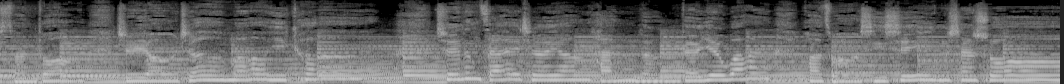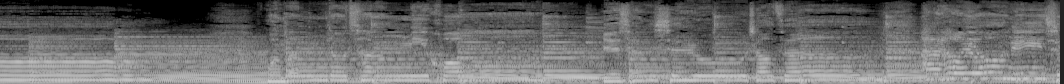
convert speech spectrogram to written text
算多，只有这么一刻，却能在这样寒冷的夜晚化作星星闪烁。我们都曾迷惑，也曾陷入沼泽，还好有你借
